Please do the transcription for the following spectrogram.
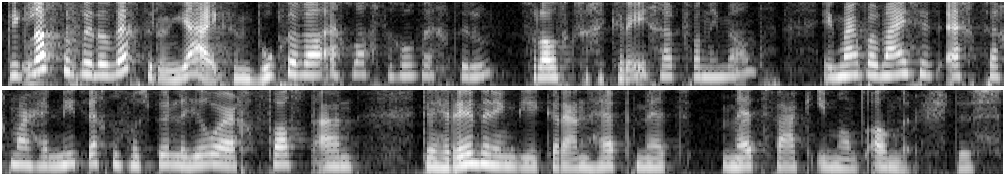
Die ik lastig vind om weg te doen. Ja, ik vind boeken wel echt lastig om weg te doen. Vooral als ik ze gekregen heb van iemand. Ik merk bij mij zit echt zeg maar, het niet wegdoen van spullen heel erg vast aan de herinnering die ik eraan heb met, met vaak iemand anders. Dus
